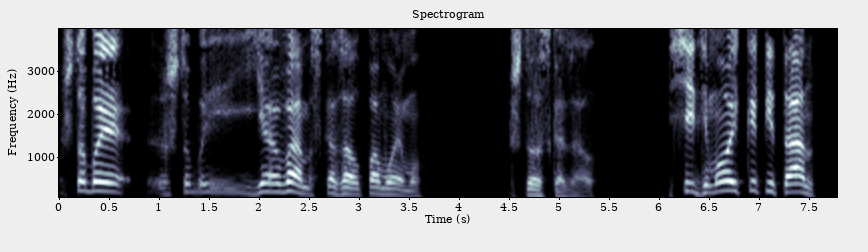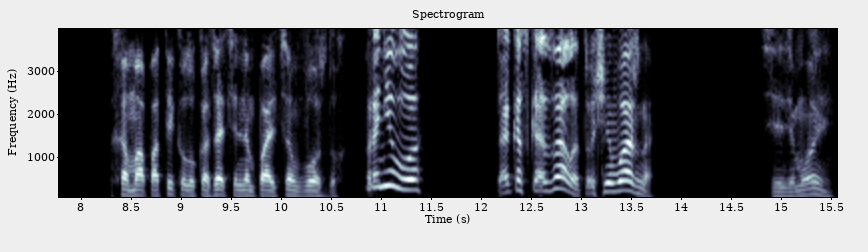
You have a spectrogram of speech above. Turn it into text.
Чтобы... чтобы я вам сказал, по-моему. Что сказал? Седьмой капитан. Хама потыкал указательным пальцем в воздух. Про него. Так и сказал, это очень важно. Седьмой?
